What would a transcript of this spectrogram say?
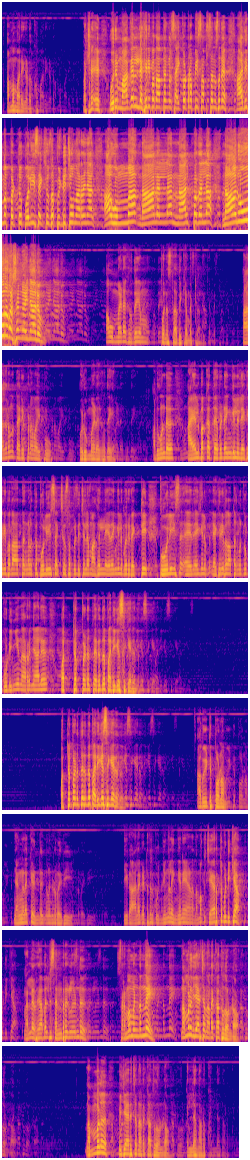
അമ്മ മാറി കിടക്കും. പക്ഷേ ഒരു മകൻ ലഹരി പദാർത്ഥങ്ങൾ സൈക്കോട്രോപ്പി സബ്സ്റ്റൻസിന് അടിമപ്പെട്ടു പോലീസ് എക്സൈസ് പിടിച്ചു എന്ന് പറഞ്ഞാൽ ആ ഉമ്മ നാലല്ല നാൽപ്പതല്ല നാനൂറ് വർഷം കഴിഞ്ഞാലും ആ ഉമ്മയുടെ ഹൃദയം പുനഃസ്ഥാപിക്കാൻ പറ്റില്ല. തകർന്ന് തരിപ്പണമായി പോവും ഒരു ഉമ്മയുടെ ഹൃദയം. അതുകൊണ്ട് അയൽപക്കത്ത് എവിടെയെങ്കിലും ലഹരി പദാർത്ഥങ്ങൾക്ക് പോലീസ് എക്സസ് പിടിച്ചില്ല മഹലിൽ ഏതെങ്കിലും ഒരു വ്യക്തി പോലീസ് ഏതെങ്കിലും ലഹരി പദാർത്ഥങ്ങൾക്ക് കുടുങ്ങി നിറഞ്ഞാൽ ഒറ്റപ്പെടുത്തരുത് പരിഹസിക്കരുത്. ഒറ്റപ്പെടുത്തരുത് പരിഹസിക്കരുത്. ആ വീട്ടിൽ പോണം. ഞങ്ങളൊക്കെ ഉണ്ട് നിങ്ങളുടെ വരി. ഈ കാലഘട്ടത്തിൽ കുഞ്ഞുങ്ങൾ എങ്ങനെയാണ്? നമുക്ക് ചേർത്ത് പിടിക്കാം. നല്ല റിഹാബിലിറ്റി സെന്ററുകളുണ്ട്. ശ്രമമുണ്ടെന്നേ നമ്മൾ വിചാരിച്ച നടക്കാത്തതുണ്ടോ? നമ്മൾ വിചാരിച്ച നടക്കാത്തതുണ്ടോ? എല്ലാം നടക്കും.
